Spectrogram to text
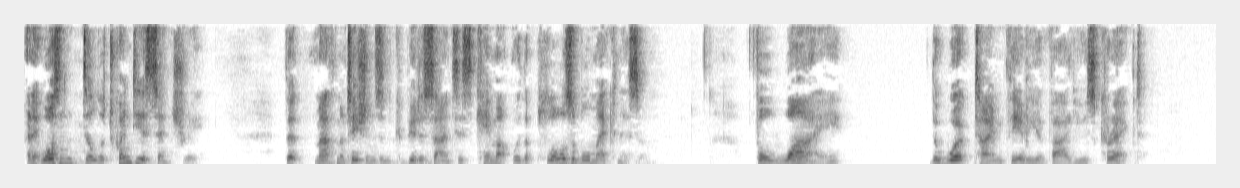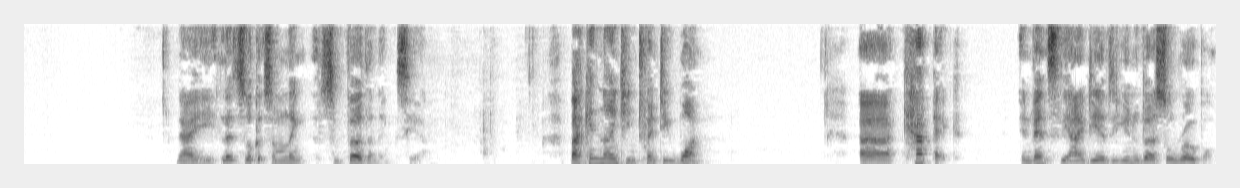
And it wasn't until the 20th century that mathematicians and computer scientists came up with a plausible mechanism for why the work time theory of value is correct. Now, let's look at some, link, some further links here. Back in 1921, uh, Capek invents the idea of the universal robot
